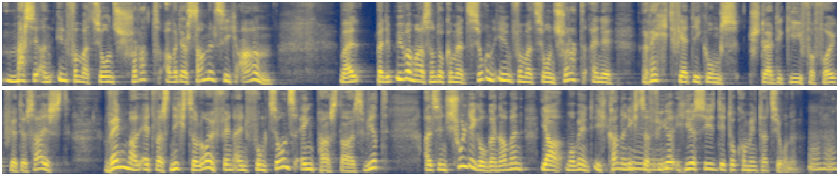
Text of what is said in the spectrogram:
Masse an Informationsschrott, aber der sammelt sich an, weil bei dem Übermaß an Dokumentation, Informationsschrott eine Rechtfertigungsstrategie verfolgt wird. Das heißt, wenn mal etwas nicht so läuft, wenn ein Funktionsengpass da ist, wird als Entschuldigung genommen, ja, Moment, ich kann da nichts mhm. dafür, hier sind die Dokumentationen. Mhm.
